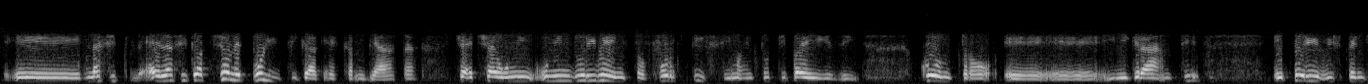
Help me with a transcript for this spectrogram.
eh, la, è la situazione politica che è cambiata, cioè c'è un, un indurimento fortissimo in tutti i paesi contro eh, i migranti e per i, rispen-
